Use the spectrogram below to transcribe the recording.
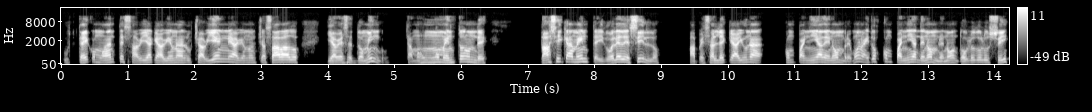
usted como antes sabía que había una lucha viernes, había una lucha sábado y a veces domingo. Estamos en un momento donde básicamente, y duele decirlo, a pesar de que hay una compañía de nombre, bueno, hay dos compañías de nombre, ¿no? WWC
